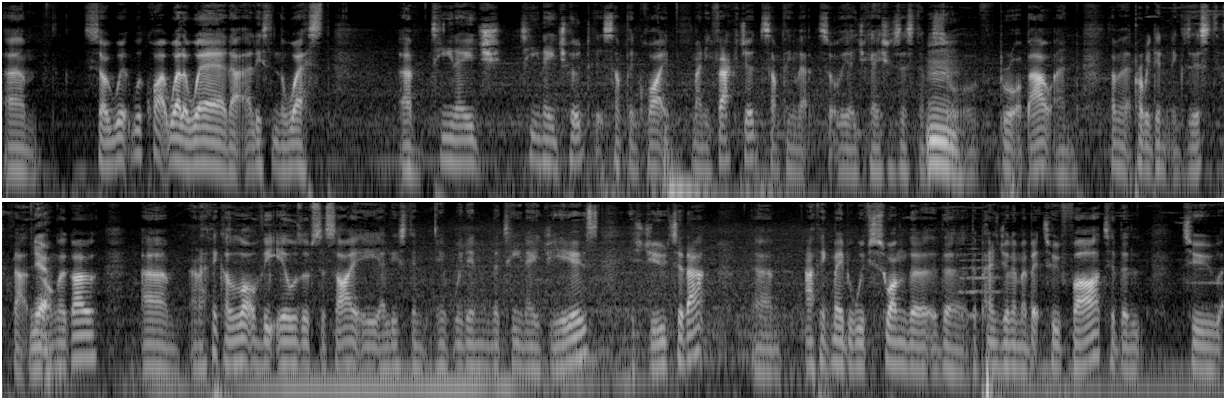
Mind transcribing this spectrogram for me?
Um, so we're, we're quite well aware that at least in the West, um, teenage teenagehood is something quite manufactured, something that sort of the education system sort of brought about, and something that probably didn't exist that Yeah. long ago. Um, and I think a lot of the ills of society, at least in, in within the teenage years, is due to that. Um, I think maybe we've swung the, the, the pendulum a bit too far to the to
